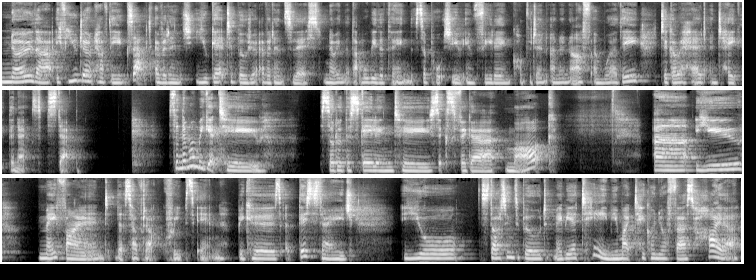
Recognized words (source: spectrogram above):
know that if you don't have the exact evidence, you get to build your evidence list, knowing that that will be the thing that supports you in feeling confident and enough and worthy to go ahead and take the next step. So then when we get to sort of the scaling to six figure mark, uh, you may find that self doubt creeps in because at this stage, you're starting to build maybe a team. You might take on your first hire,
